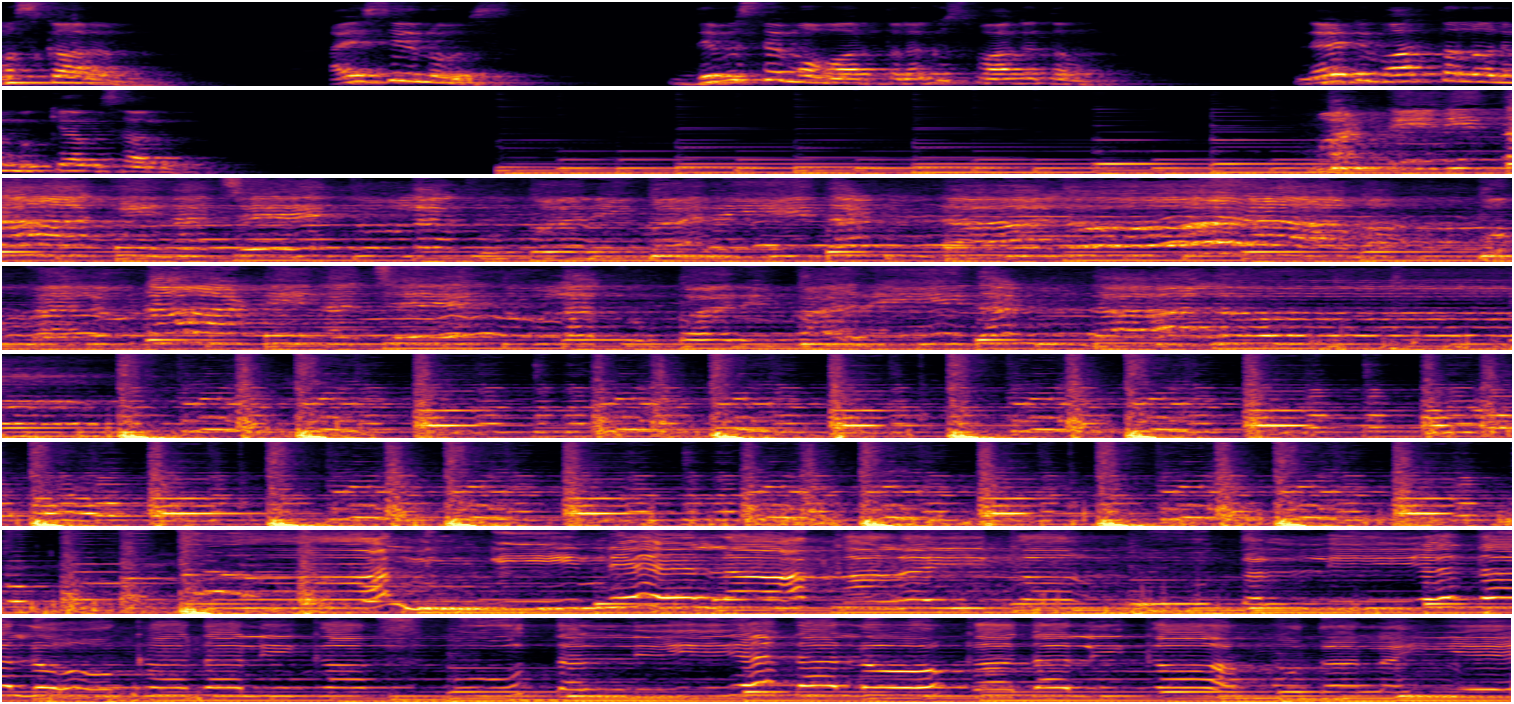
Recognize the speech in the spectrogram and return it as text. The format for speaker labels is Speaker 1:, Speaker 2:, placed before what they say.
Speaker 1: నమస్కారం. IC news. దివిసేమ వార్తలకు స్వాగతం. నేటి వార్తల్లోని ముఖ్యాంశాలు.
Speaker 2: మట్టిని తాకిన చే முதலையே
